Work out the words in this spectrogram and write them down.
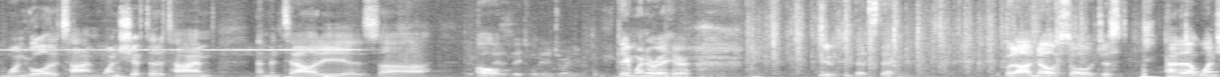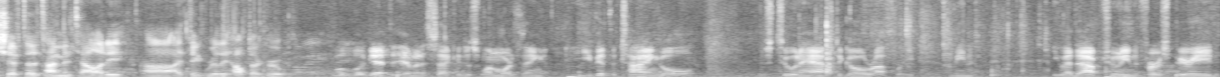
one goal at a time, one shift at a time. That mentality is. Uh, oh, They told me to join you. game winner right here. You gotta keep that stick. But uh, no, so just kind of that one shift at a time mentality, uh, I think really helped our group. We'll, we'll get to him in a second. Just one more thing. You get the tying goal. There's two and a half to go, roughly. I mean, you had the opportunity in the first period.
